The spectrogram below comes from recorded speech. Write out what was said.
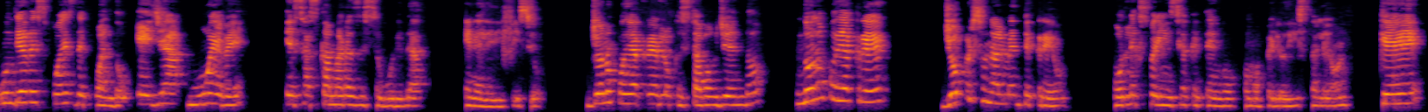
un día después de cuando ella mueve esas cámaras de seguridad en el edificio. Yo no podía creer lo que estaba oyendo, no lo podía creer. Yo personalmente creo, por la experiencia que tengo como periodista, León, que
